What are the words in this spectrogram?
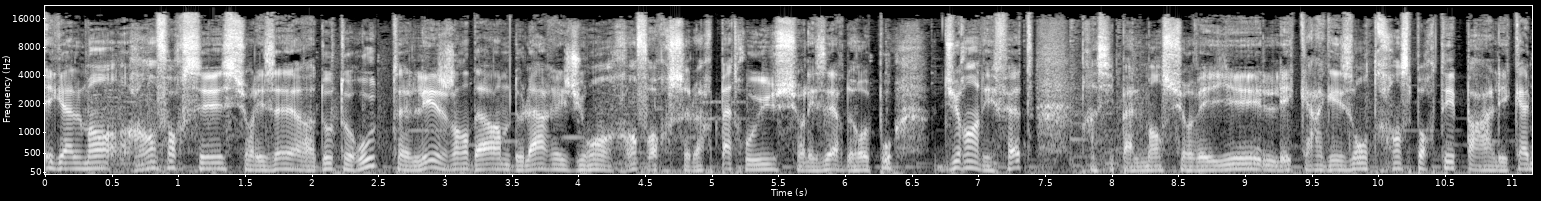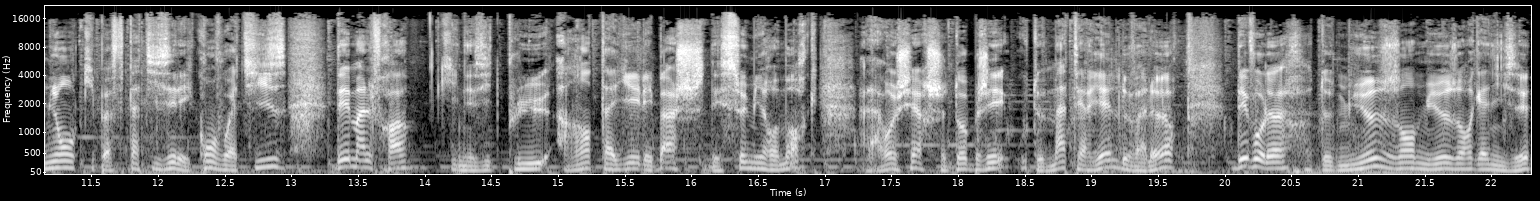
également renforcée sur les aires d'autoroute. Les gendarmes de la région renforcent leur patrouille sur les aires de repos durant les fêtes, principalement surveiller les cargaisons transportées par les camions qui peuvent attiser les convoitises, des malfrats qui n'hésitent plus à entailler les bâches des semi-remorques à la recherche d'objets ou de matériel de valeur, des voleurs de mieux en mieux organisés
